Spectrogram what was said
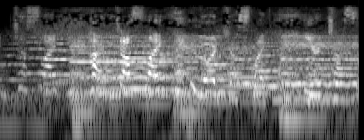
I'm just like you, I'm just like you, you're just like me, you're just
